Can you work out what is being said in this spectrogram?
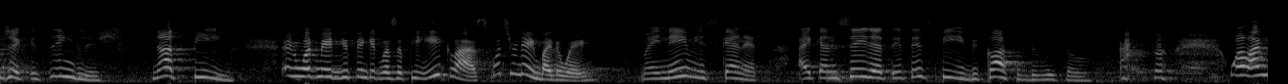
Subject is English, not PE. And what made you think it was a PE class? What's your name, by the way? My name is Kenneth. I can say that it is PE because of the whistle. well, I'm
